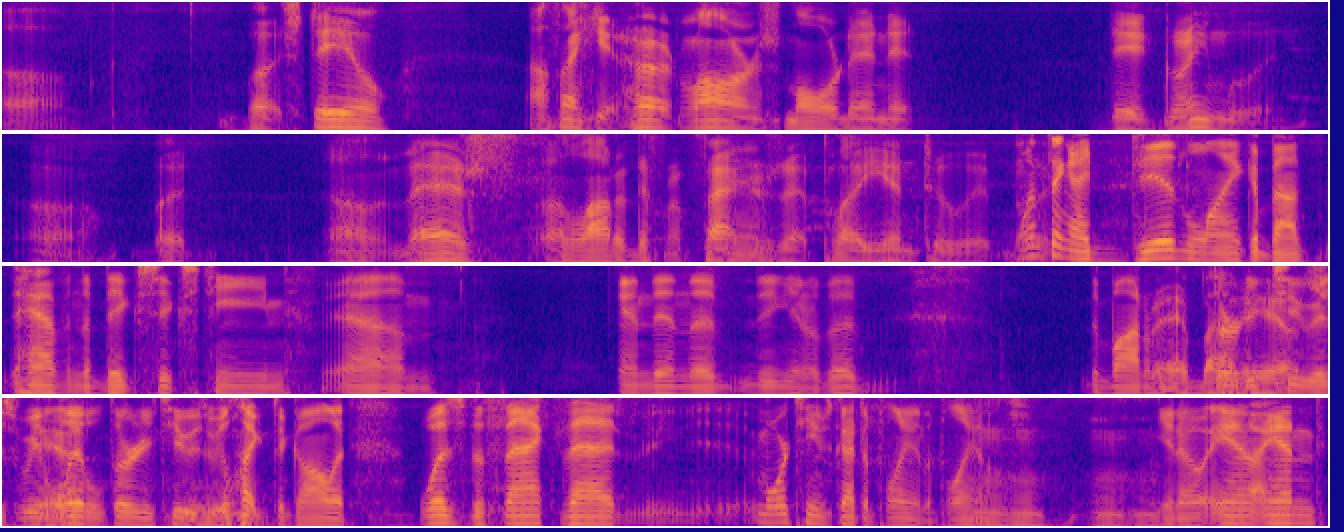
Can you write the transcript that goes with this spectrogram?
Uh, but still, I think it hurt Laurens more than it did Greenwood. Uh, but uh, there's a lot of different factors that play into it. One thing I did like about having the Big 16, um, and then the, the you know the the bottom Everybody 32 else, as we yeah. little 32 as we like to call it was the fact that more teams got to play in the playoffs. Mm-hmm, You know, and and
